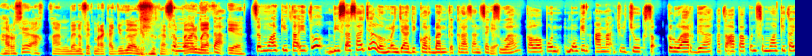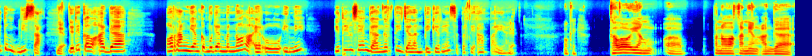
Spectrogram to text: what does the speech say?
harusnya akan benefit mereka juga gitu kan. Semua kita, banyak, iya. semua kita itu bisa saja loh menjadi korban kekerasan iya. seksual. Iya. Kalaupun mungkin anak cucu keluarga atau apa pun semua kita itu bisa. Iya. Jadi kalau ada orang yang kemudian menolak RUU ini itu yang saya nggak ngerti jalan pikirnya seperti apa ya. ya. Oke, okay. kalau yang uh, penolakan yang agak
